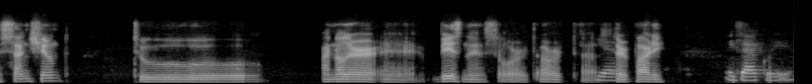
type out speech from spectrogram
sanction to another uh, business or or uh, Yeah, third party. exactly.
